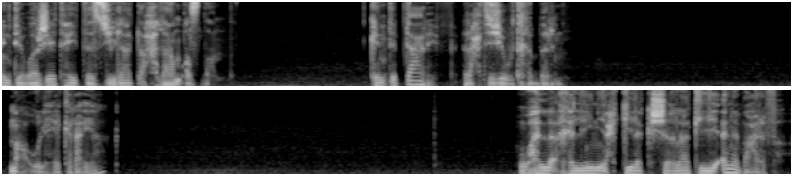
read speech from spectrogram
انت ورجيت هي تسجيلات الاحلام أصلا كنت بتعرف رح تجي وتخبرني معقول هيك رأيك؟ وهلأ خليني أحكي لك الشغلات اللي أنا بعرفها.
